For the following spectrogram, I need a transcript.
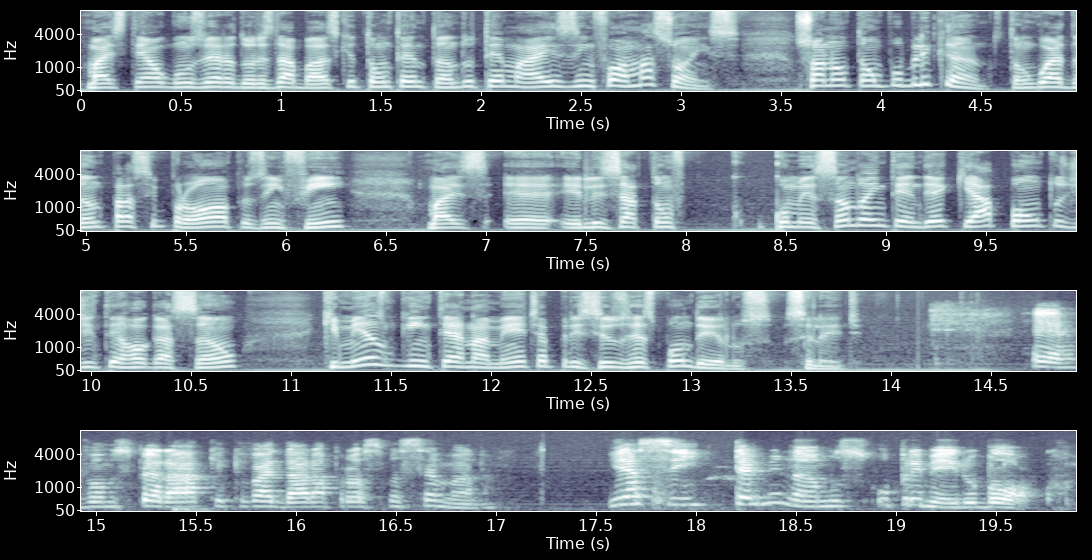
mas tem alguns vereadores da base que estão tentando ter mais informações. Só não estão publicando, estão guardando para si próprios, enfim, mas é, eles já estão começando a entender que há pontos de interrogação que, mesmo que internamente, é preciso respondê-los, Sileide. É, vamos esperar o que, que vai dar na próxima semana. E assim terminamos o primeiro bloco.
